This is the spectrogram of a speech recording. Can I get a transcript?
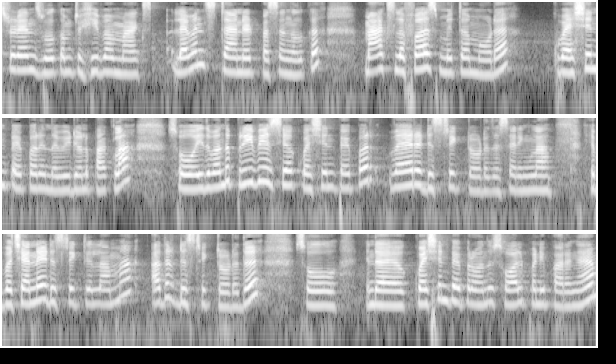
students welcome to Hiba maths eleventh standard பசங்களுக்கு மேக்ஸில் ஃபர்ஸ்ட் மிட்டமோட கொஷின் பேப்பர் இந்த வீடியோவில் பார்க்கலாம். ஸோ இது வந்து ப்ரீவியஸ் இயர் கொஷின் பேப்பர் வேறு டிஸ்ட்ரிக்டோடது சரிங்களா? இப்போ சென்னை டிஸ்ட்ரிக்ட் இல்லாமல் அதர் டிஸ்ட்ரிக்டோடது ஸோ இந்த கொஷின் பேப்பரை வந்து சால்வ் பண்ணி பாருங்கள்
